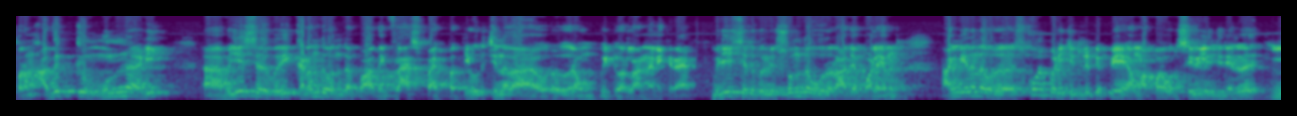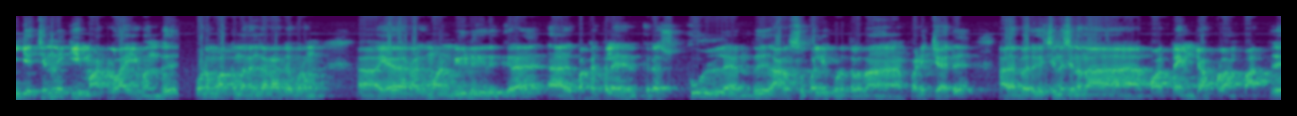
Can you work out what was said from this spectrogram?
போறோம். அதுக்கு முன்னாடி விஜய் சேதுபதி கடந்து வந்த பாதை பிளாஷ்பேக் பத்தி ஒரு சின்னதா ஒரு ரவுண்ட் போயிட்டு வரலாம்னு நினைக்கிறேன். விஜய் சேதுபதி சொந்த ஊர் ராஜபாளையம். அங்கிருந்து ஒரு ஸ்கூல் படிச்சுட்டு இருக்கப்பே அவங்க அப்பா ஒரு சிவில் இன்ஜினியர் இங்கே சென்னைக்கு மாற்றலாய் வந்து கோடம்பாக்கம் ரங்கராஜபுரம் ஏஆர் ரகுமான் வீடு இருக்கிற அது பக்கத்தில் இருக்கிற ஸ்கூலில் இருந்து அரசு பள்ளிக்கூடத்தில் தான் படித்தார் அதன் பிறகு சின்ன சின்னதாக பார்ட் டைம் ஜாப்லாம் பார்த்து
